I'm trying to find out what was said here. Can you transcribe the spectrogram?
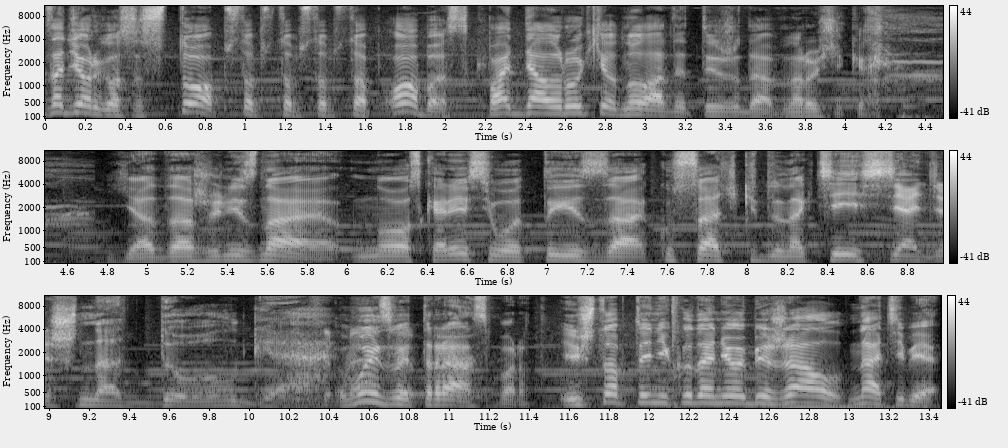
задергался. Стоп, стоп, стоп, стоп, стоп. Обыск. Поднял руки. Ну ладно, ты же, да, в наручниках. Я даже не знаю, но, скорее всего, ты за кусачки для ногтей сядешь надолго. Вызвать транспорт. И чтоб ты никуда не убежал, на тебе.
